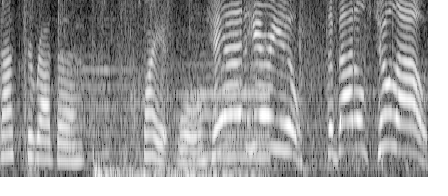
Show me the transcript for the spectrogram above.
That's a rather quiet war. Can't hear you! The battle's too loud!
